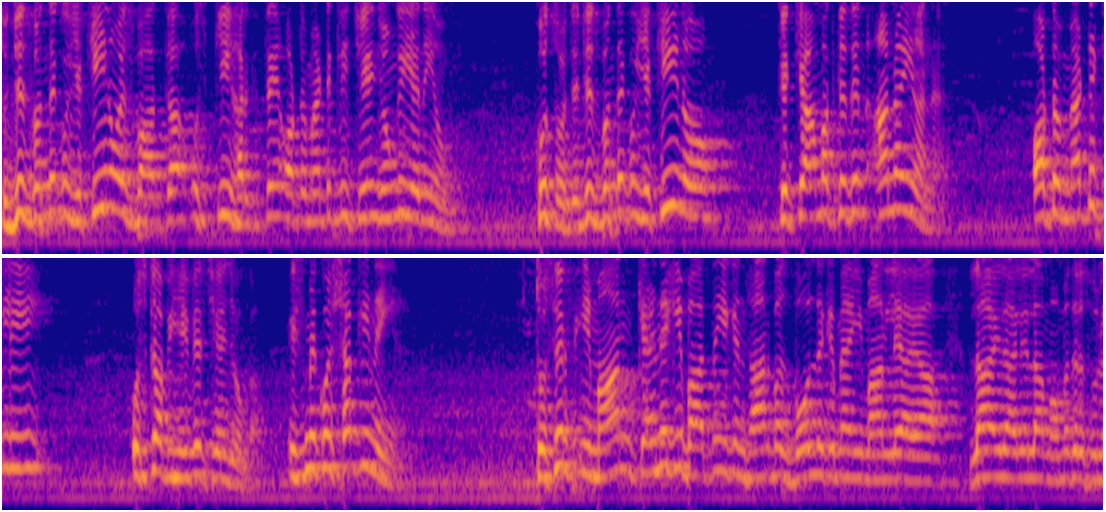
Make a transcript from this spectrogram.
तो जिस बंदे को यकीन हो इस बात का, उसकी हरकतें ऑटोमेटिकली चेंज होंगी या नहीं होंगी? खुद सोचे जिस बंदे को यकीन हो कि क्यामत के दिन आना ही आना है ऑटोमेटिकली उसका बिहेवियर चेंज होगा। इसमें कोई शक ही नहीं है। तो सिर्फ़ ईमान कहने की बात नहीं है कि इंसान बस बोल दे कि मैं ईमान ले आया, ला मोहम्मद रसूल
